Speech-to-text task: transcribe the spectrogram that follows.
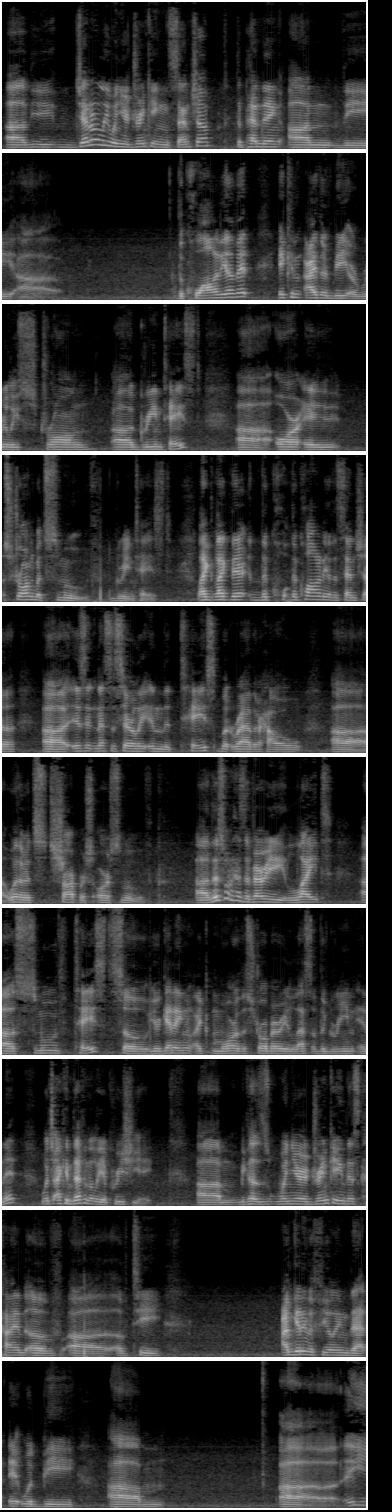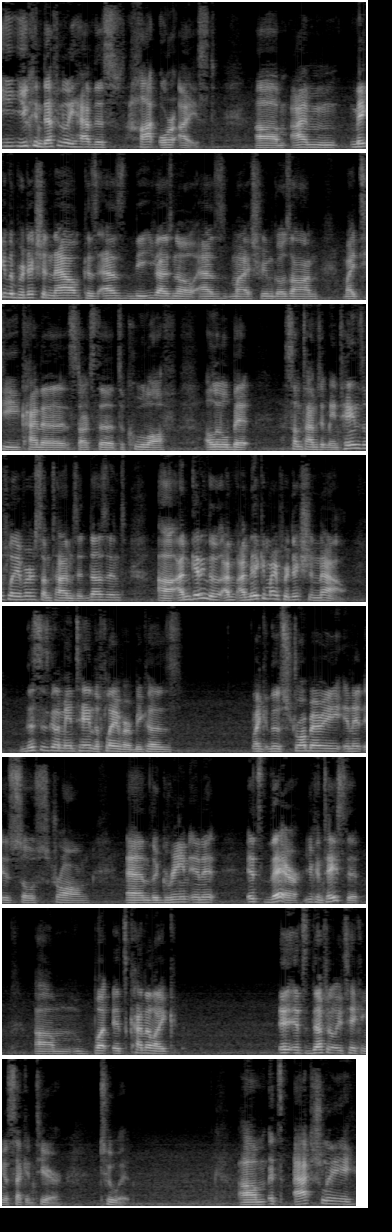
Uh, the generally when you're drinking sencha, depending on the uh, the quality of it, it can either be a really strong uh, green taste uh, or a strong but smooth green taste. Like like the the the quality of the sencha uh, isn't necessarily in the taste, but rather how uh, whether it's sharp or, or smooth. Uh, this one has a very light, uh, smooth taste, so you're getting like more of the strawberry, less of the green in it, which I can definitely appreciate. Um, because when you're drinking this kind of uh, of tea, I'm getting the feeling that it would be. Um, uh, you can definitely have this hot or iced. Um, I'm making the prediction now because as the you guys know, as my stream goes on, my tea kind of starts to, to cool off a little bit. Sometimes it maintains the flavor, sometimes it doesn't. Uh, I'm getting the I'm, I'm making my prediction now. This is gonna maintain the flavor because like the strawberry in it is so strong, and the green in it, it's there. You can taste it, um, but it's kind of like it, it's definitely taking a second tier to it. Um, it's actually,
